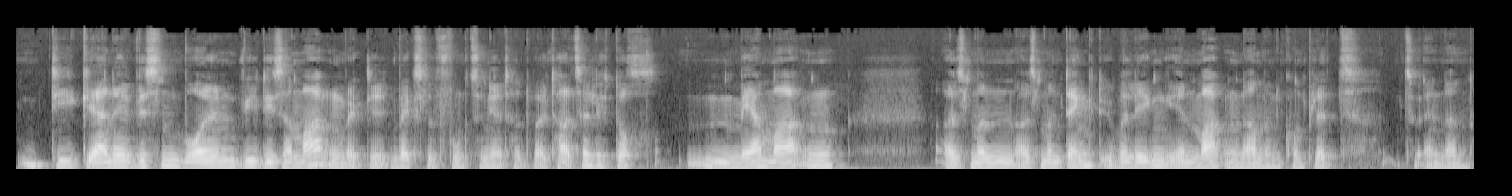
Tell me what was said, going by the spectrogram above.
die gerne wissen wollen, wie dieser Markenwechsel funktioniert hat, weil tatsächlich doch mehr Marken, als man, als man denkt, überlegen, ihren Markennamen komplett zu ändern.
